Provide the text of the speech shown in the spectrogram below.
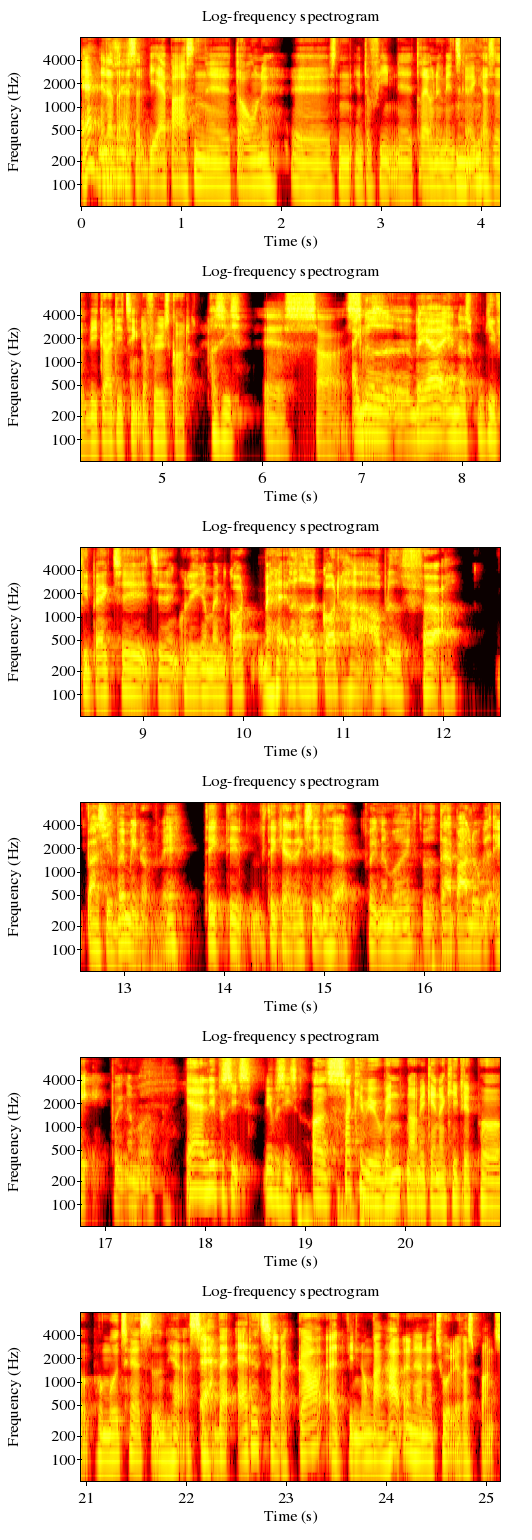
Ja, Eller, altså, vi er bare sådan øh, dogne, øh, sådan endorfin-drevne mennesker. Mhm. Ikke? Altså, vi gør de ting, der føles godt. præcis. Øh, så, er så, ikke noget øh, værre end at skulle give feedback til, til den kollega, man, godt, man allerede godt har oplevet før. Bare sige, hvad mener du med? Det, det, det kan jeg da ikke se det her på en eller anden måde. Ikke? Du ved, der er bare lukket af på en eller anden måde. Ja, lige præcis, lige præcis. Og så kan vi jo vente om igen og kigge lidt på, på modtagersiden her. Så Ja. hvad er det så, der gør, at vi nogle gange har den her naturlige respons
